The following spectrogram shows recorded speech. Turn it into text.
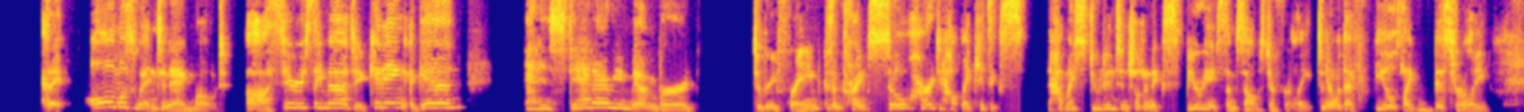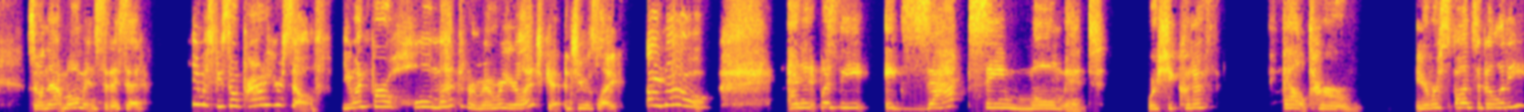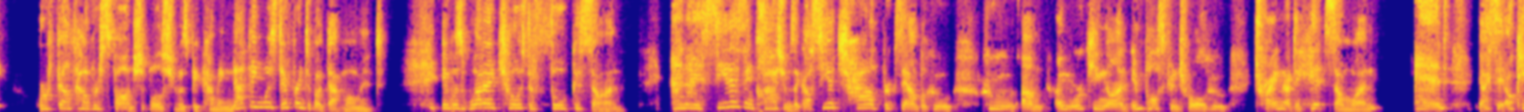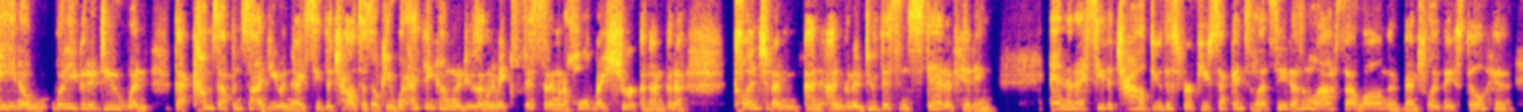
And I almost went into nag mode. Ah, seriously, Mads, are you kidding again? And instead, I remembered to reframe because I'm trying so hard to help my kids, ex- help my students and children experience themselves differently, to know what that feels like viscerally. So in that moment, instead, I said, You must be so proud of yourself. You went for a whole month to remember your lunch kit. And she was like, I know. And it was the exact same moment where she could have felt her irresponsibility or felt how responsible she was becoming. Nothing was different about that moment. It was what I chose to focus on. And I see this in classrooms. Like I'll see a child, for example, who who um, I'm working on impulse control, who trying not to hit someone. And I say, okay, you know, what are you going to do when that comes up inside you? And I see the child says, okay, what I think I'm going to do is I'm going to make fists and I'm going to hold my shirt and I'm going to clench it. I'm, and I'm going to do this instead of hitting. And then I see the child do this for a few seconds. Let's see, it doesn't last that long. And eventually they still hit.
